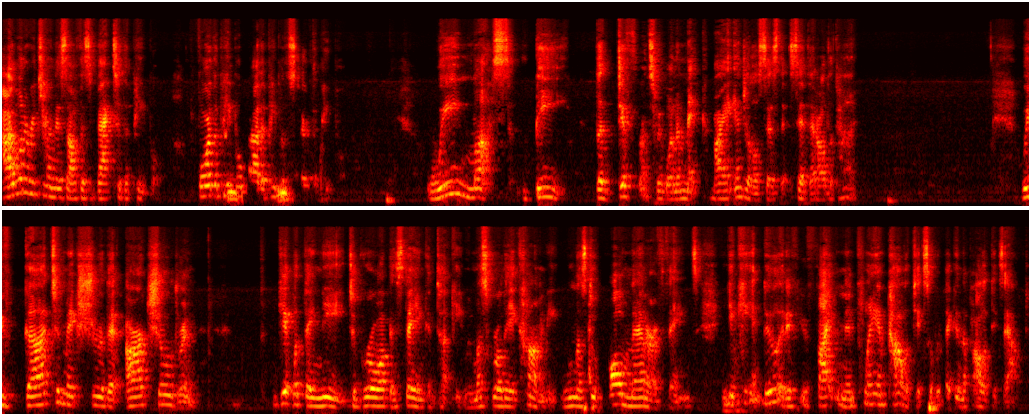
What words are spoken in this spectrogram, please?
I want to return this office back to the people, for the people, by the people, to serve the people. We must be the difference we want to make. Maya Angelou says that said that all the time. We've got to make sure that our children get what they need to grow up and stay in Kentucky. We must grow the economy. We must do all manner of things. You can't do it if you're fighting and playing politics. So we're taking the politics out.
